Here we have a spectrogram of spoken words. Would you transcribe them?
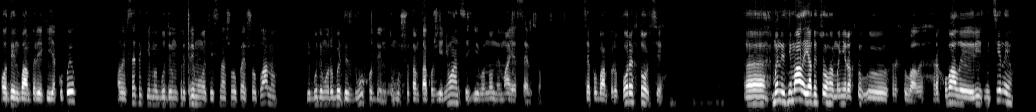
один бампер, який я купив, але все-таки ми будемо притримуватись нашого першого плану. і будемо робити з двох один, тому що там також є нюанси і воно не має сенсу. Це по бамперу. По рихтовці. Е, ми не знімали, я до цього мені е, рахтували. Рахували різні ціни.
